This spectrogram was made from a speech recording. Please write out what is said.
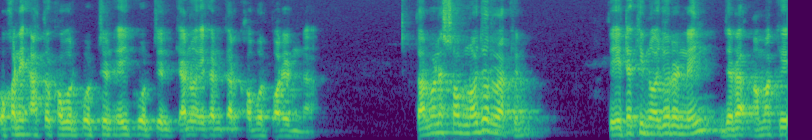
ওখানে এত খবর করছেন এই করছেন, কেন এখানকার খবর করেন না? তার মানে সব নজর রাখেন। তো এটা কি নজরে নেই যারা আমাকে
